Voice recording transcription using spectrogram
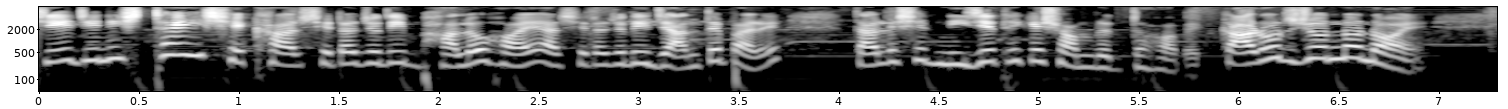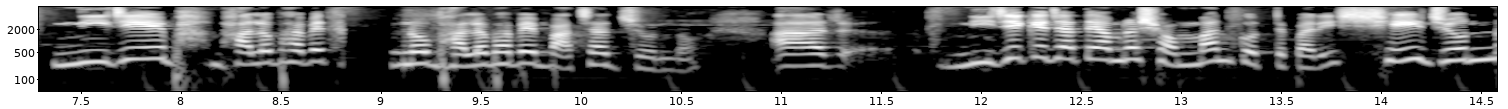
যে জিনিসটাই শেখার সেটা যদি ভালো হয় আর সেটা যদি জানতে পারে, তাহলে সে নিজে থেকে সমৃদ্ধ হবে। কারোর জন্য নয়, নিজে ভালোভাবে ভালোভাবে বাঁচার জন্য। আর নিজেকে যাতে আমরা সম্মান করতে পারি, সেই জন্য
